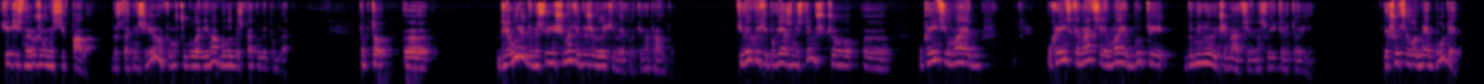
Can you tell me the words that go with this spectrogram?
Кількість народжуваності впала достатньо серйозно, тому що була війна, були безпекові проблеми. Тобто е, для уряду на сьогоднішній момент є дуже великі виклики, направду. Ті виклики пов'язані з тим, що е, українців має, українська нація має бути домінуюча нація на своїй території. Якщо цього не буде,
